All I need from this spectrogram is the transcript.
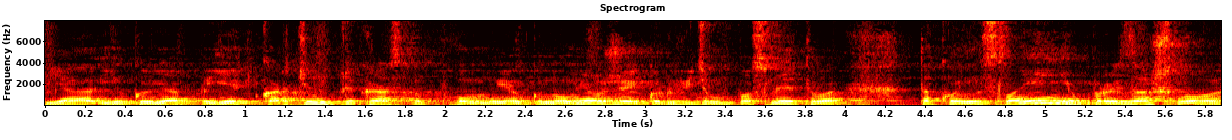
я, я, говорю, я, я эту картину прекрасно помню. Я говорю, но у меня уже, я говорю, видимо, после этого такое наслоение произошло.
